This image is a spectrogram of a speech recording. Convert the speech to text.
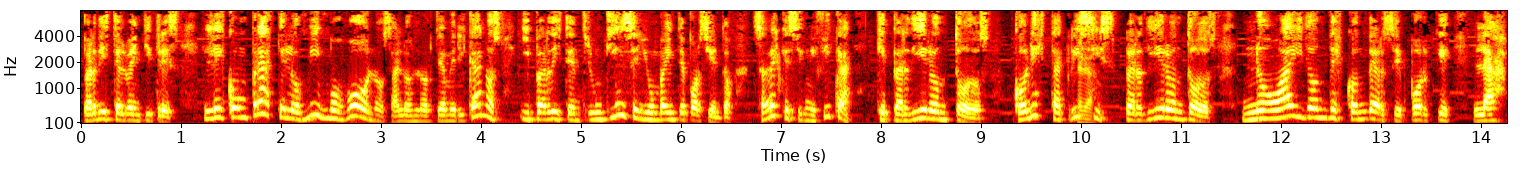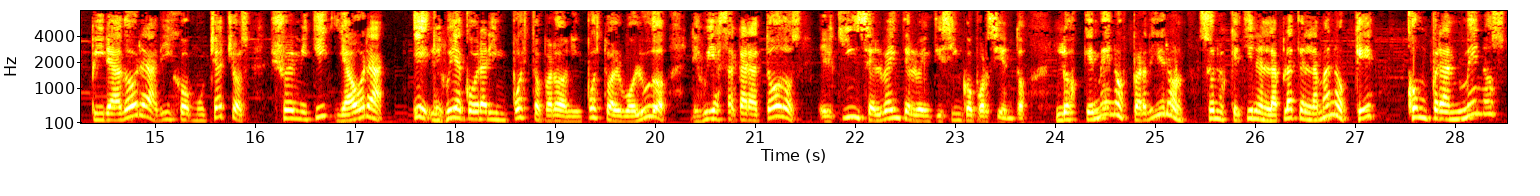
perdiste el 23%. Le compraste los mismos bonos a los norteamericanos y perdiste entre un 15 y un 20%. ¿Sabés qué significa? Que perdieron todos. Con esta crisis perdieron todos. No hay donde esconderse porque la aspiradora dijo, muchachos, yo emití y ahora les voy a cobrar impuesto, perdón, impuesto al boludo, les voy a sacar a todos el 15, el 20, el 25%. Los que menos perdieron son los que tienen la plata en la mano que compran menos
